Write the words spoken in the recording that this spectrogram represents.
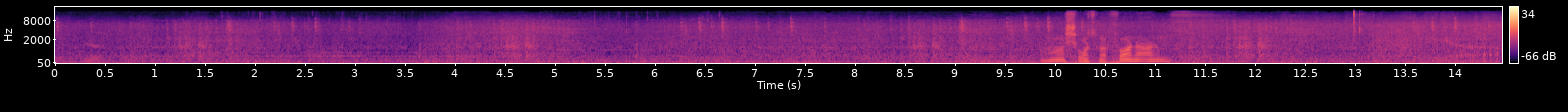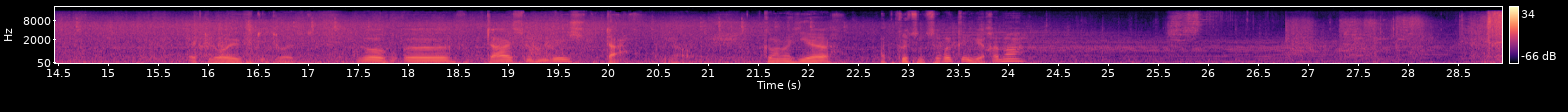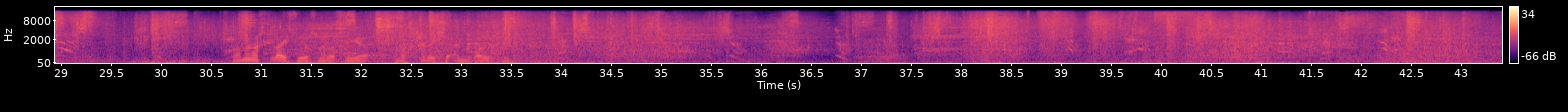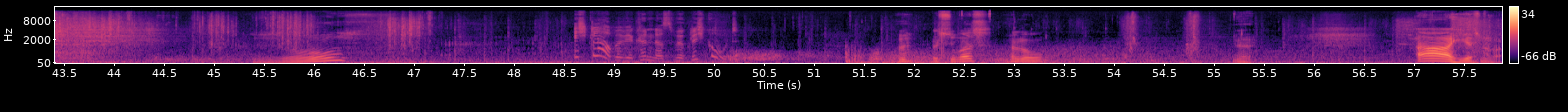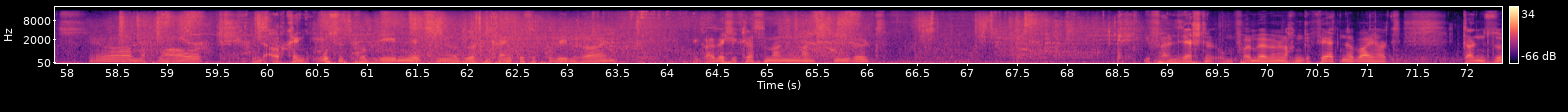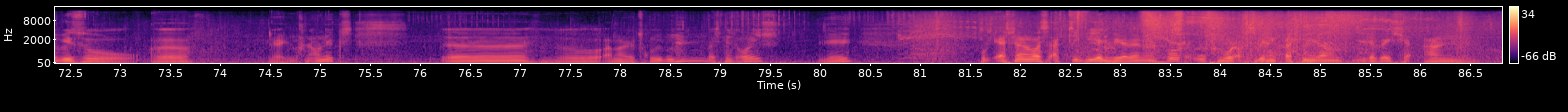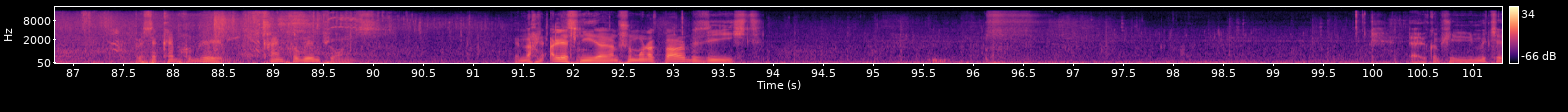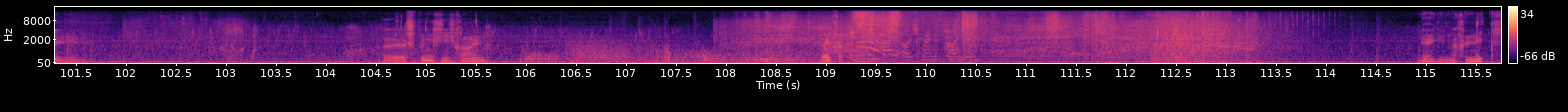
Ja. Ja, schauen wir uns mal vorne an. Ja. Es läuft, es läuft. So, äh, da ist noch ein Weg. Da, genau. Können wir hier Abkürzung zurückgehen, wie auch immer. Schauen wir noch gleich so, dass wir das hier noch welche angreifen. So. Ich glaube, wir können das wirklich gut. Hm? Willst du was? Hallo. Nö. Hier ist noch was. Ja, mach mal auf. Sind auch kein großes Problem jetzt. Ne? Sollten kein großes Problem sein. Egal welche Klasse man, man spielt. Die fallen sehr schnell um. Vor allem, wenn man noch einen Gefährten dabei hat. Dann sowieso. Äh, ja, die machen auch nichts. Äh, so, einmal da drüben hin. Was mit euch? Nee. Und erstmal was aktivieren wieder. Wenn wir einen Hochofen wohl aktivieren, dann greifen wir dann wieder welche an. Ist ja kein Problem. Kein Problem für uns. Wir machen alles nieder. Wir haben schon Monarch Baal besiegt. Ja, wie komme ich hier in die Mitte? Äh, da springe ich nicht rein. Weiter. Ne, die machen nix.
